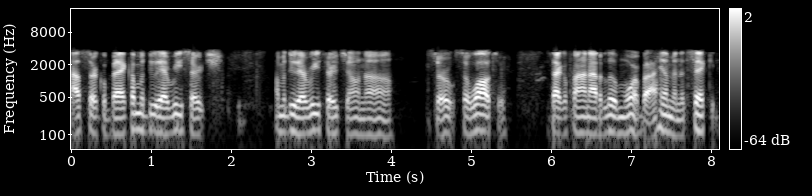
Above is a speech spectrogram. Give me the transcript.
I'll circle back. I'm gonna do that research. I'm gonna do that research on uh Sir Sir Walter, so I can find out a little more about him in a second.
